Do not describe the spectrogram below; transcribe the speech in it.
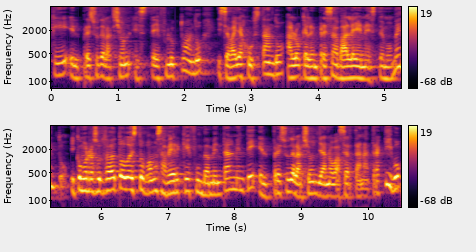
que el precio de la acción esté fluctuando y se vaya ajustando a lo que la empresa vale en este momento. Y como resultado de todo esto vamos a ver que fundamentalmente el precio de la acción ya no va a ser tan atractivo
